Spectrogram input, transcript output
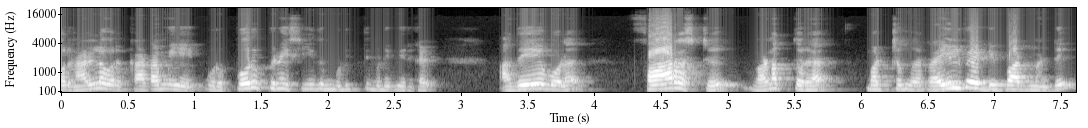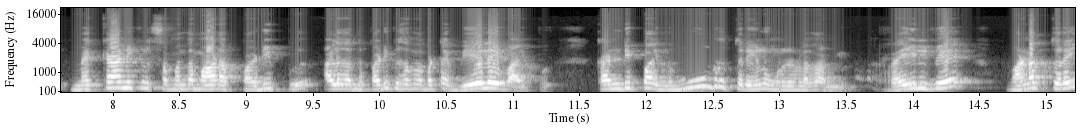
ஒரு நல்ல ஒரு கடமையை ஒரு பொறுப்பினை செய்து முடித்து விடுவீர்கள். அதே போல் ஃபாரஸ்ட்டு வனத்துறை மற்றும் ரயில்வே டிபார்ட்மெண்ட்டு மெக்கானிக்கல் சம்பந்தமான படிப்பு அல்லது அந்த படிப்பு சம்மந்தப்பட்ட வேலை வாய்ப்பு கண்டிப்பாக இந்த மூன்று துறைகளும் உங்களுக்கு நல்லதாக அமையும். ரயில்வே வனத்துறை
